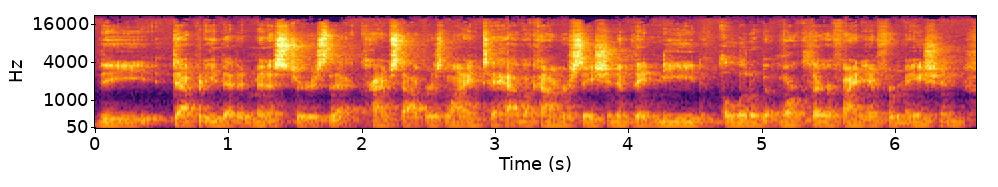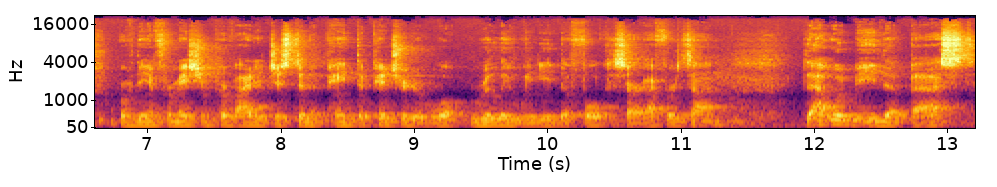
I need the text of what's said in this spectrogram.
the deputy that administers that crime stoppers line to have a conversation if they need a little bit more clarifying information or if the information provided just didn't paint the picture to what really we need to focus our efforts on that would be the best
